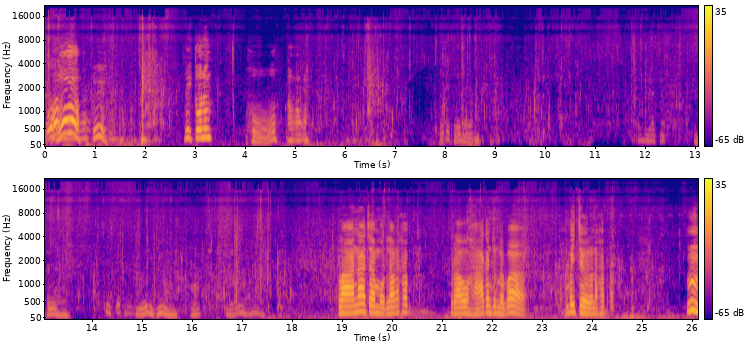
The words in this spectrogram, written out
โอ้โอ้นี่อีกตัวหนึ่งโอ้โหเอาเอาเอาเปลาน่าจะหมดแล้วนะครับ เราหากันจนแบบว่าไม่เจอแล้วนะครับ อืม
